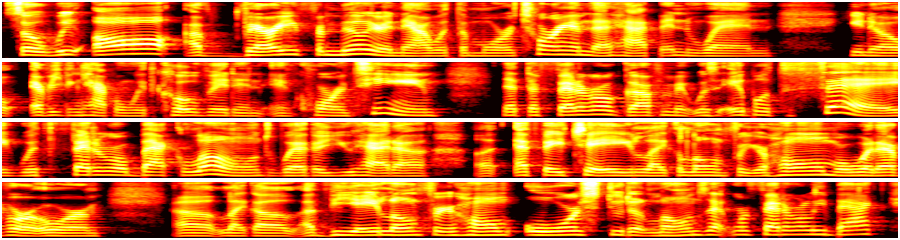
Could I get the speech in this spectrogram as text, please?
So we all are very familiar now with the moratorium that happened when, you know, everything happened with COVID and, and quarantine, that the federal government was able to say with federal backed loans, whether you had a, a, FHA like loan for your home or whatever, or uh, like a, a VA loan for your home or student loans that were federally backed,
